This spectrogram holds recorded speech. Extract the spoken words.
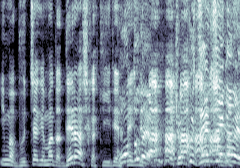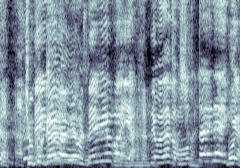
今ぶっちゃけまだデラしか聴いてない。本当だよ。曲全然ガメだ曲ガンガン見ますデビュー版いやでもなんかもったいない気が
